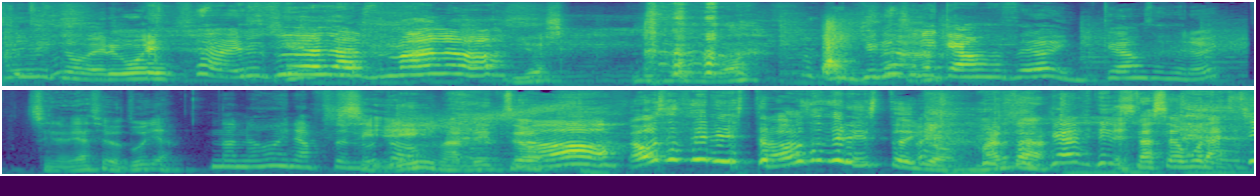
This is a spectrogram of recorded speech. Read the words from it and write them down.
Ay, qué vergüenza. Me sudan las manos. Dios, es verdad. Yo no sé lo que vamos a hacer hoy. ¿Qué vamos a hacer hoy? Si le había sido tuya. No, no, en absoluto. Sí, me has dicho. No. Vamos a hacer esto, vamos a hacer esto. Y yo, Marta, ¿Qué? ¿estás segura? Sí,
